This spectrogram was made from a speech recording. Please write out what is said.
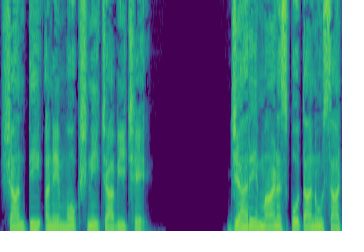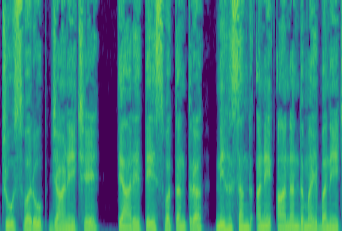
શાંતિ અને મોક્ષની ચાવી છે. જ્યારે માણસ પોતાનું સાચું સ્વરૂપ જાણે છે, ત્યારે તે સ્વતંત્ર, નિઃસંગ અને આનંદમય બને છે.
